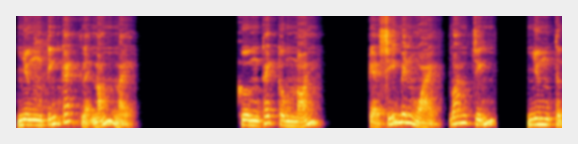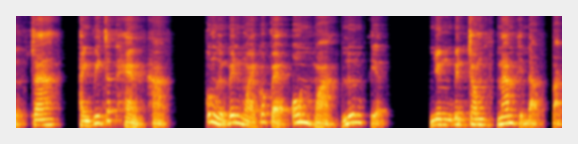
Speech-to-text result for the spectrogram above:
nhưng tính cách lại nóng nảy. Khương Thách Công nói, kẻ sĩ bên ngoài đoan chính, nhưng thực ra hành vi rất hèn hạ. Có người bên ngoài có vẻ ôn hòa, lương thiện, nhưng bên trong nam thì đạo tặc,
